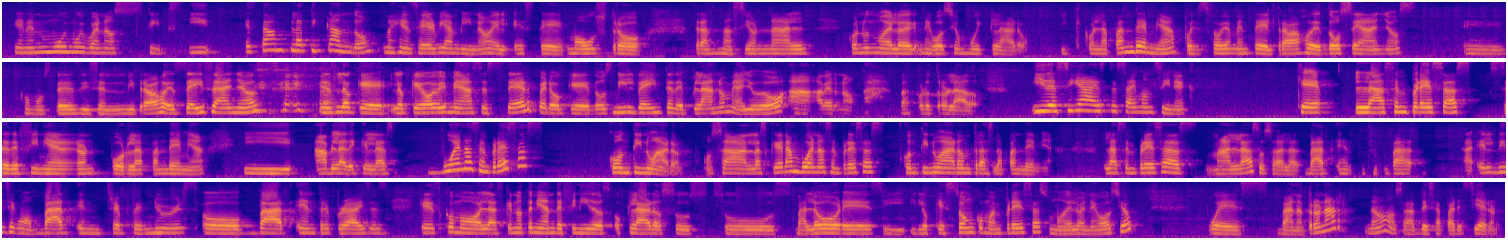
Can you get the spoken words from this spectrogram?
tienen muy, muy buenos tips. Y estaban platicando, imagínense Airbnb, ¿no? El, este monstruo transnacional con un modelo de negocio muy claro. Y que con la pandemia, pues obviamente el trabajo de 12 años eh, como ustedes dicen, mi trabajo de seis años es lo que, lo que hoy me hace ser, pero que 2020 de plano me ayudó a, a ver, no, va por otro lado. Y decía este Simon Sinek que las empresas se definieron por la pandemia y habla de que las buenas empresas continuaron, o sea, las que eran buenas empresas continuaron tras la pandemia. Las empresas malas, o sea, las bad, bad, él dice como bad entrepreneurs o bad enterprises, que es como las que no tenían definidos o claros sus, valores y, lo que son como empresas, su modelo de negocio, pues van a tronar, ¿no? O sea, desaparecieron.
